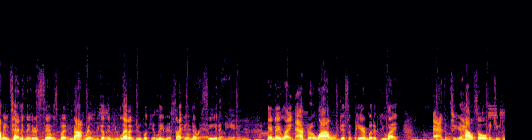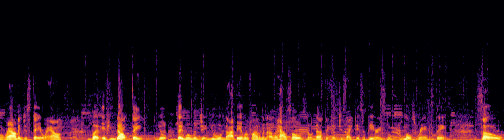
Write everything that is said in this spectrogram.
I mean, technically they're Sims, but not really because if you let a duplicate leave your site, you'll never see it again. And they like after a while will disappear. But if you like add them to your household and keep them around, they just stay around. But if you don't, they you'll they will legit you will not be able to find them in other households. No nothing. They just like disappear. It's the most random thing. So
